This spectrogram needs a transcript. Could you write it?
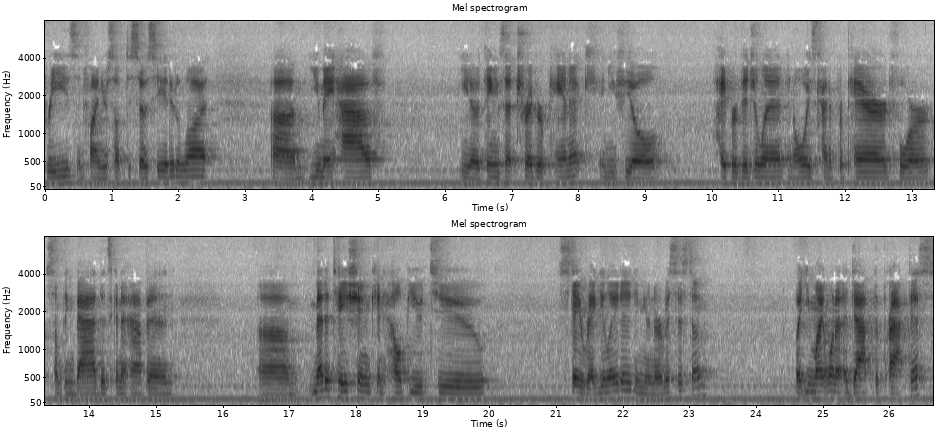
freeze and find yourself dissociated a lot. Um, you may have, you know, things that trigger panic and you feel hyper vigilant and always kind of prepared for something bad that's going to happen. Um, meditation can help you to stay regulated in your nervous system, but you might want to adapt the practice.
